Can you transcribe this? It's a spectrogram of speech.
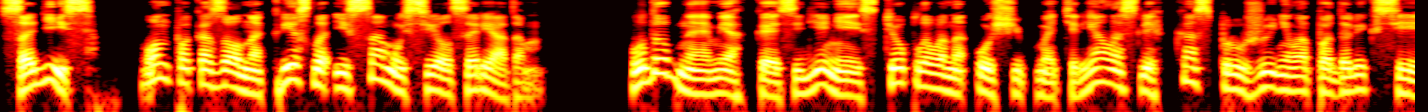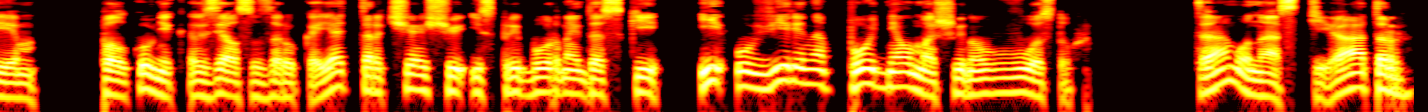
Садись». Он показал на кресло и сам уселся рядом. Удобное мягкое сиденье из теплого на ощупь материала слегка спружинило под Алексеем. Полковник взялся за рукоять, торчащую из приборной доски, и уверенно поднял машину в воздух. «Там у нас театр».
